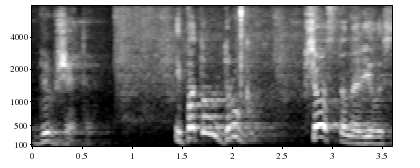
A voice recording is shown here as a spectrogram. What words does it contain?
бюджета. И потом вдруг все остановилось.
